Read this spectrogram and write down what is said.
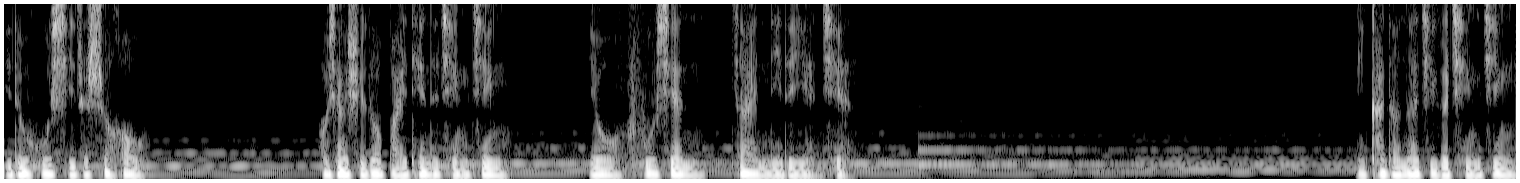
一度呼吸的时候。好像许多白天的情境又浮现在你的眼前，你看到那几个情境，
